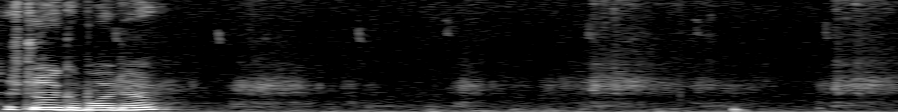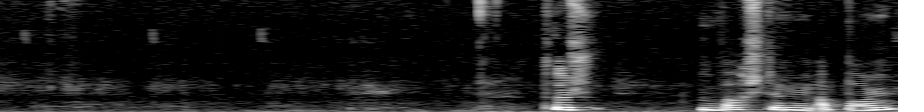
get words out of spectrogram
Zerstöre Gebäude. Frisch Wachstämmen abbauen.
